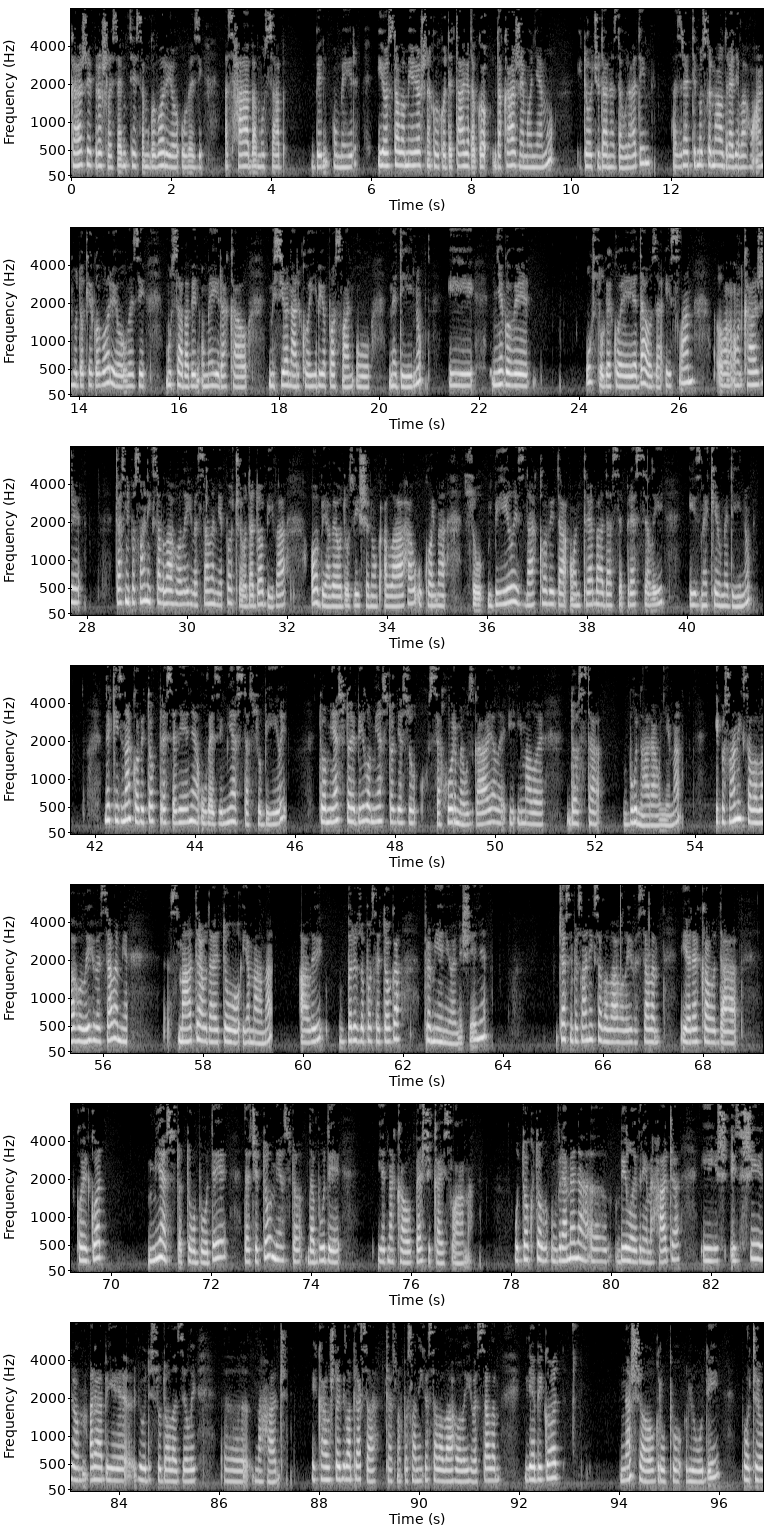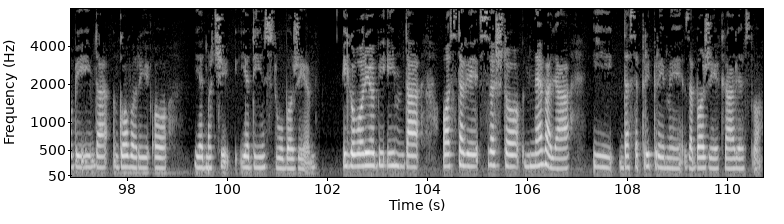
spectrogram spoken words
kaže, prošle sedmice sam govorio u vezi ashaba Musab bin Umir i ostalo mi je još nekoliko detalja da, da kažem o njemu i to ću danas da uradim. Azreti muslima Vahu Anhu dok je govorio u vezi Musaba bin Umeira kao misionar koji je bio poslan u Medinu i njegove usluge koje je dao za islam, on kaže Časni poslanik sallallahu alaihi veselem je počeo da dobiva objave od uzvišenog Allaha u kojima su bili znakovi da on treba da se preseli iz Mekke u Medinu. Neki znakovi tog preseljenja u vezi mjesta su bili. To mjesto je bilo mjesto gdje su se hurme uzgajale i imalo je dosta bunara u njima. I poslanik sallallahu alejhi ve je smatrao da je to mama, ali brzo poslije toga promijenio je mišljenje. Časni poslanik sallallahu alejhi je rekao da koje god mjesto to bude, da će to mjesto da bude jedna kao bešika islama. U tog tog vremena e, bilo je vrijeme hađa i iz širom Arabije ljudi su dolazili E, na hađ. I kao što je bila praksa časnog poslanika sallallahu alaihi wasallam, gdje bi god našao grupu ljudi, počeo bi im da govori o jednoći jedinstvu Božijem. I govorio bi im da ostave sve što ne valja i da se pripremi za Božije kraljevstvo.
